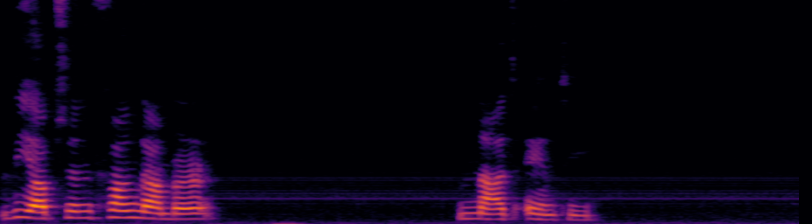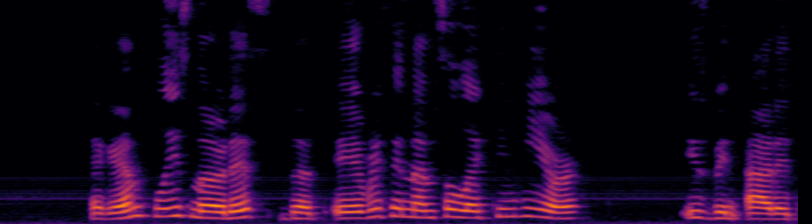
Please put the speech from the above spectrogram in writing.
the option phone number not empty. Again, please notice that everything I'm selecting here is being added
